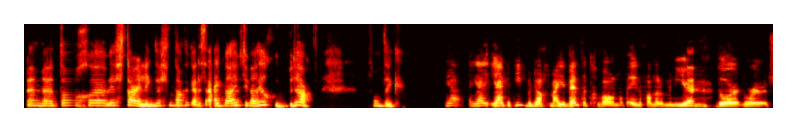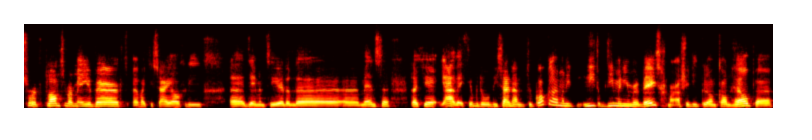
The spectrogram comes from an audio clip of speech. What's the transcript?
En toch weer styling. Dus dan dacht ik, ja, dat is eigenlijk wel, heeft hij wel heel goed bedacht. Vond ik. Ja, en jij, jij hebt het niet bedacht, maar je bent het gewoon op een of andere manier. Door, door het soort klanten waarmee je werkt, uh, wat je zei over die uh, dementerende uh, mensen. Dat je, ja, weet je, ik bedoel, die zijn daar natuurlijk ook helemaal niet, niet op die manier mee bezig. Maar als je die dan kan helpen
